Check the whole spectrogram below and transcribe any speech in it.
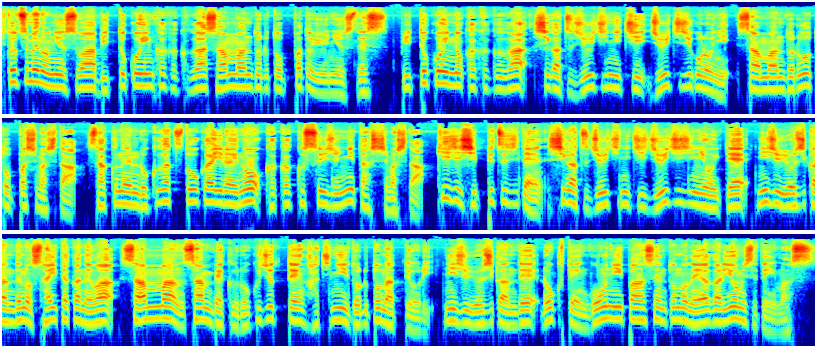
一つ目のニュースはビットコイン価格が3万ドル突破というニュースです。ビットコインの価格が4月11日11時頃に3万ドルを突破しました。昨年6月10日以来の価格水準に達しました。記事執筆時点4月11日11時において24時間での最高値は3万360.82ドルとなっており、24時間で6.52%の値上がりを見せています。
